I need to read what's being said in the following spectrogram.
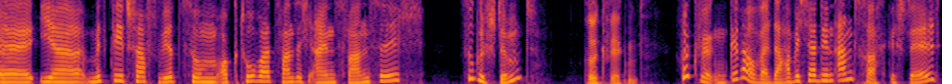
Äh, Ihr Mitgliedschaft wird zum Oktober 2021 zugestimmt. Rückwirkend. Rückwirkend, genau, weil da habe ich ja den Antrag gestellt.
